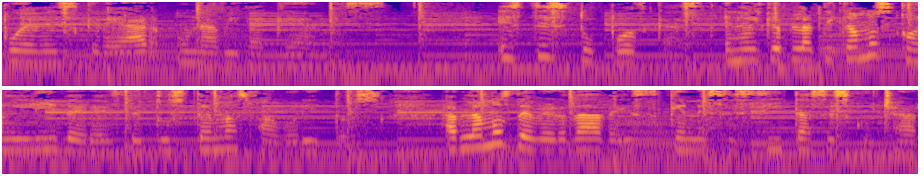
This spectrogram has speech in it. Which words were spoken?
puedes crear una vida que ames. Este es tu podcast en el que platicamos con líderes de tus temas favoritos, hablamos de verdades que necesitas escuchar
